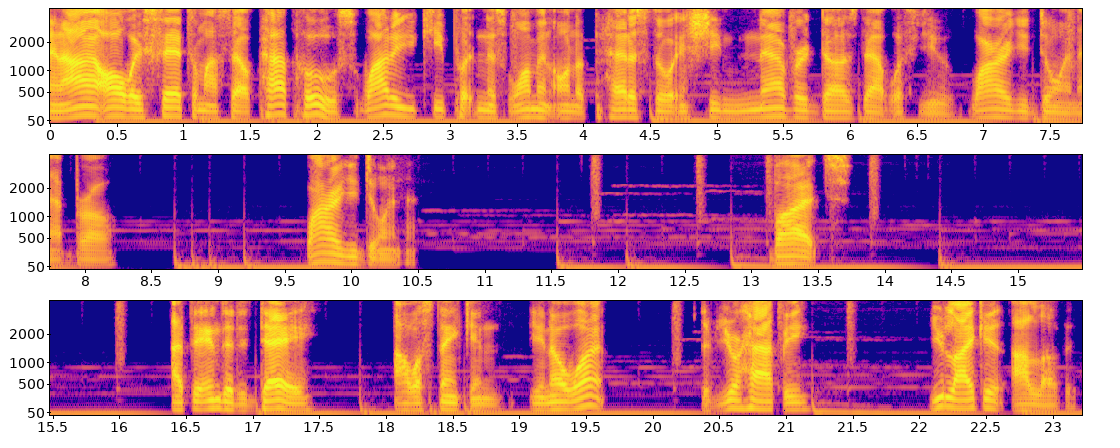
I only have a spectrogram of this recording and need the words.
And I always said to myself, Papoose, why do you keep putting this woman on a pedestal and she never does that with you? Why are you doing that, bro? Why are you doing that? But at the end of the day, I was thinking, you know what? If you're happy, you like it, I love it.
